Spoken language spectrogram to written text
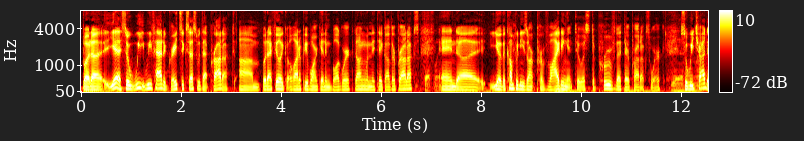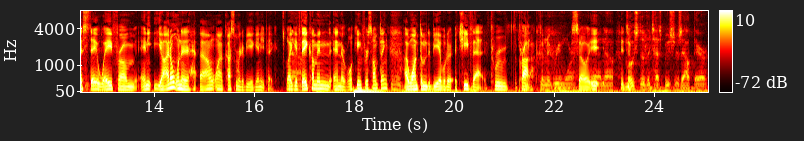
But uh, yeah, so we we've had a great success with that product. Um, but I feel like a lot of people aren't getting blood work done when they take other products. Definitely. And uh, you know the companies aren't providing it to us to prove that their products work. Yeah, so we try to stay away from any. You know, I don't want to. I don't want a customer to be a guinea pig. Like if they come in and they're looking for something, I want them to be able to achieve that through the product. Couldn't agree more. So yeah, it- no, it's a- most of the test boosters out there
